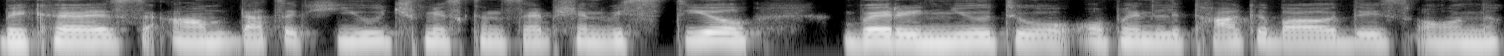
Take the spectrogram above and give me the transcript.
because um, that's a huge misconception we still very new to openly talk about this on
